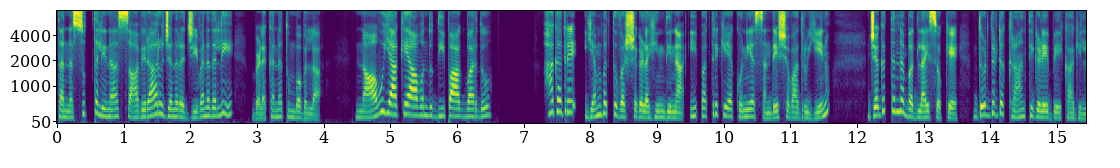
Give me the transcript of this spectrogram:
ತನ್ನ ಸುತ್ತಲಿನ ಸಾವಿರಾರು ಜನರ ಜೀವನದಲ್ಲಿ ಬೆಳಕನ್ನ ತುಂಬಬಲ್ಲ. ನಾವು ಯಾಕೆ ಆ ಒಂದು ದೀಪ ಆಗ್ಬಾರ್ದು? ಹಾಗಾದ್ರೆ ಎಂಬತ್ತು ವರ್ಷಗಳ ಹಿಂದಿನ ಈ ಪತ್ರಿಕೆಯ ಕೊನೆಯ ಸಂದೇಶವಾದ್ರೂ ಏನು? ಜಗತ್ತನ್ನ ಬದಲಾಯಿಸೋಕೆ ದೊಡ್ಡ ದೊಡ್ಡ ಕ್ರಾಂತಿಗಳೇ ಬೇಕಾಗಿಲ್ಲ.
